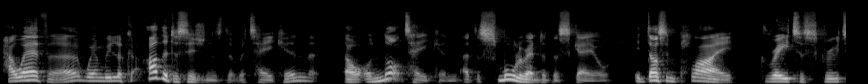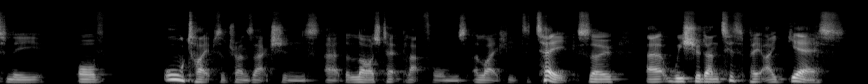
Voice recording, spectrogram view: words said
However, when we look at other decisions that were taken or, not taken at the smaller end of the scale, it does imply greater scrutiny of all types of transactions uh, that large tech platforms are likely to take. So uh, we should anticipate, I guess,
